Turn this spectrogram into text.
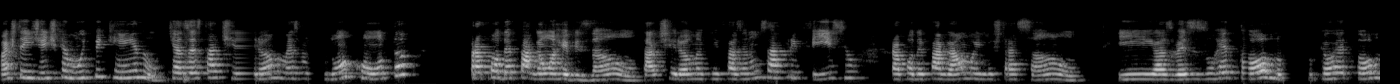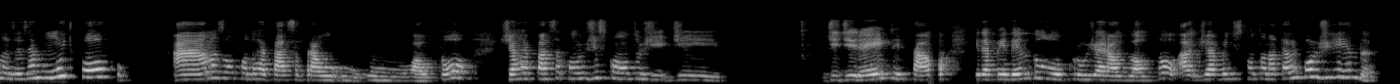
Mas tem gente que é muito pequeno, que às vezes está tirando mesmo de uma conta para poder pagar uma revisão, está tirando aqui, fazendo um sacrifício para poder pagar uma ilustração. E às vezes o retorno, porque o retorno às vezes é muito pouco. A Amazon, quando repassa para o, o, o, autor, já repassa com os descontos de, de de direito e tal, e dependendo do lucro geral do autor, já vem descontando até o imposto de renda.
